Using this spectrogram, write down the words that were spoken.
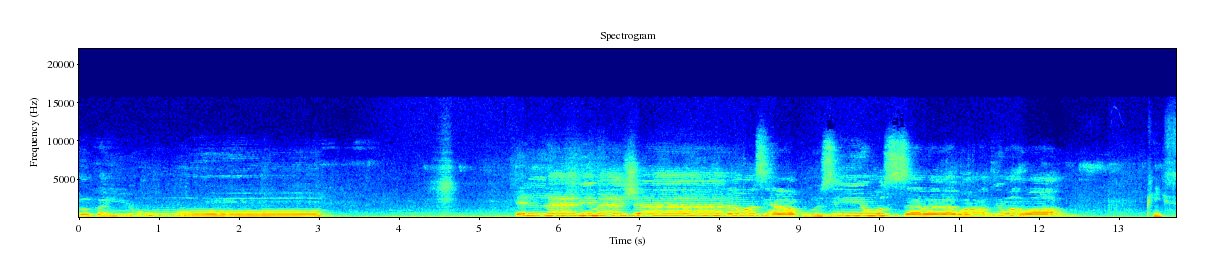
القيوم. إلا بما شاء وسع كرسيه السماوات والأرض. Peace.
